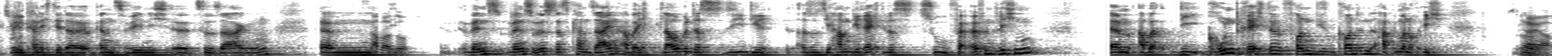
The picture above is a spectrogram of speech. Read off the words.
Deswegen kann ich dir da ganz wenig äh, zu sagen. Ähm, ist aber so. Wenn es so ist, das kann sein, aber ich glaube, dass sie die, also sie haben die Rechte, das zu veröffentlichen ähm, aber die Grundrechte von diesem Content habe immer noch ich. So. Ja, ja.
